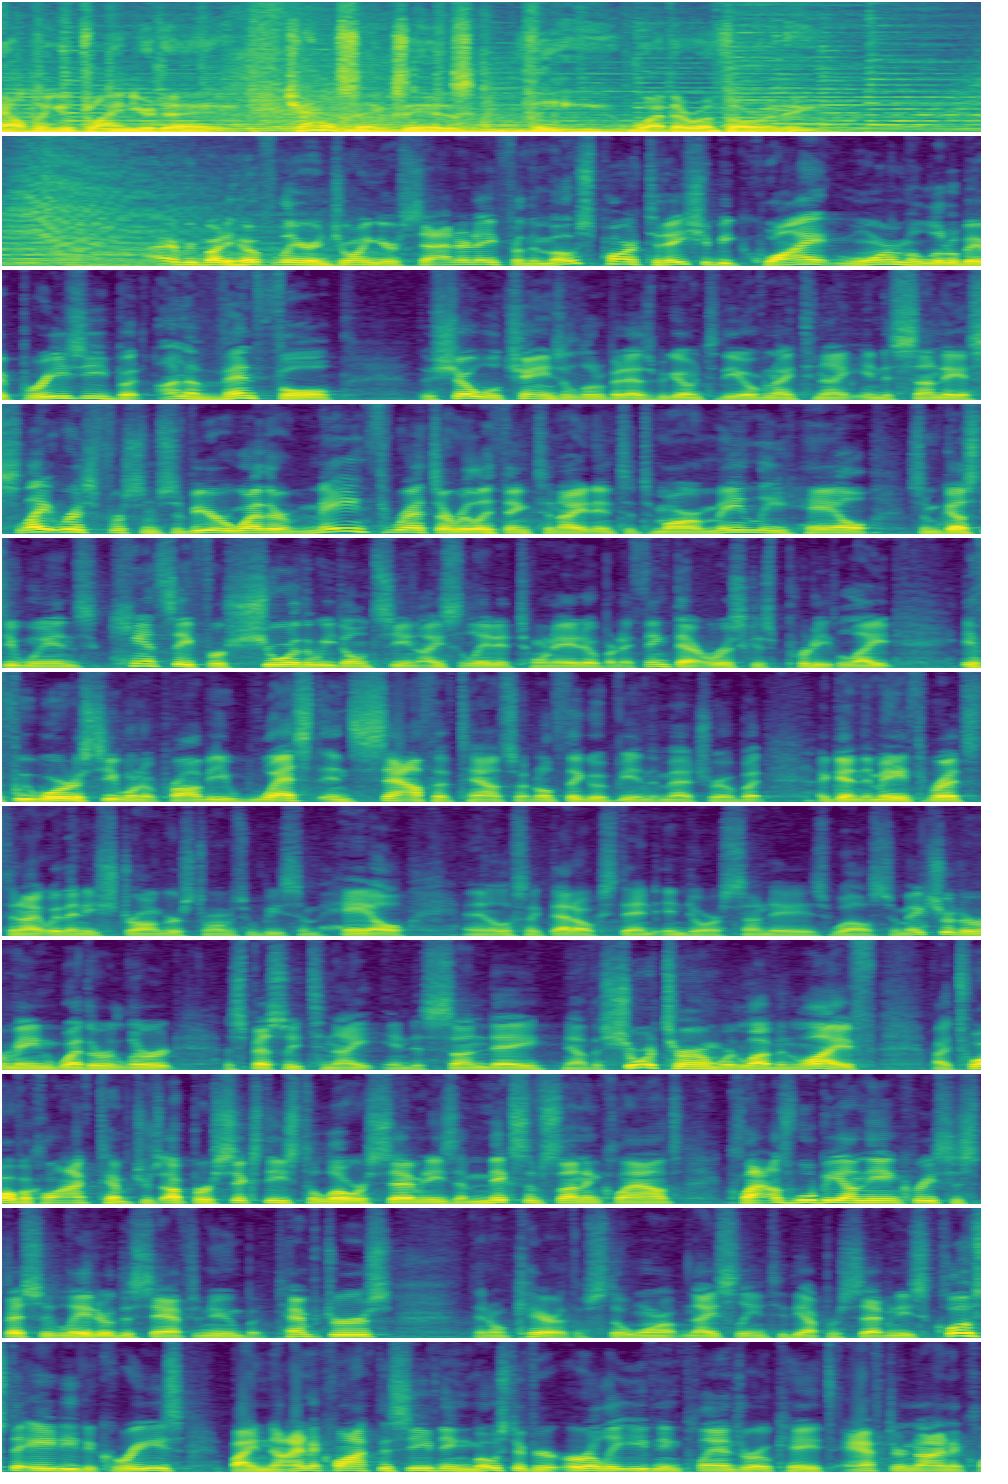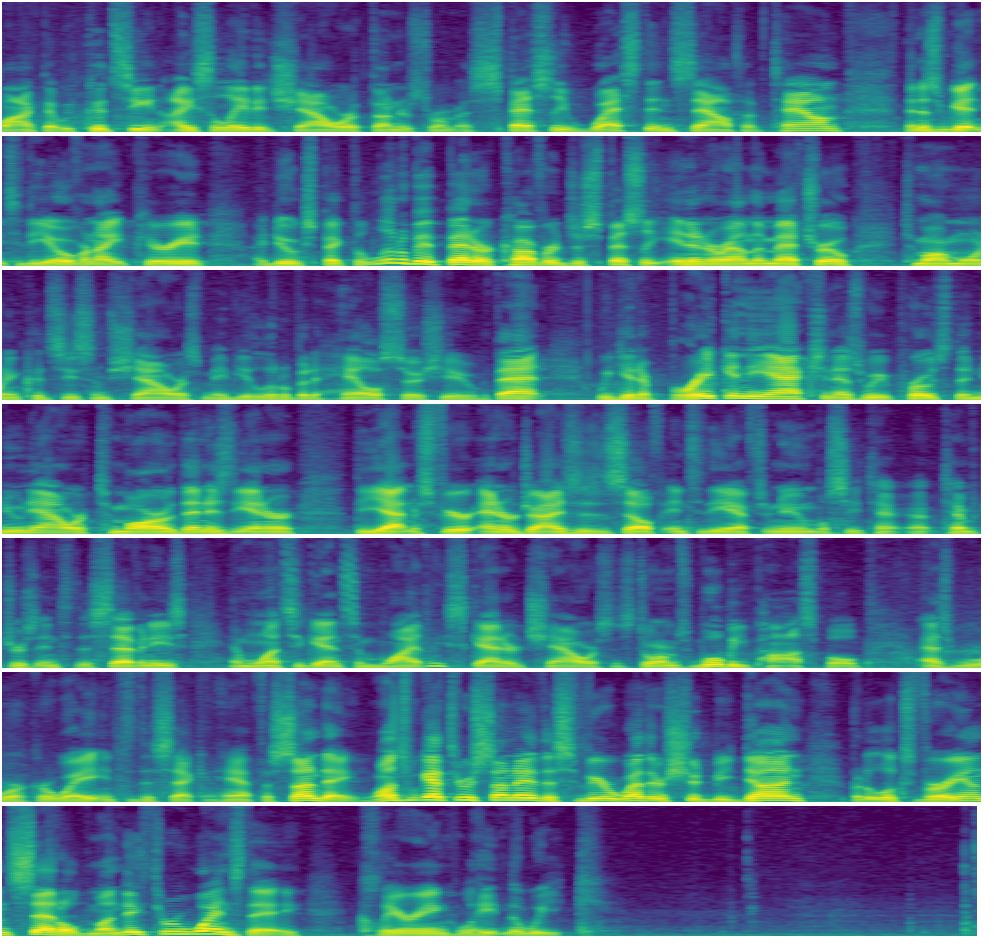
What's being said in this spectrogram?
helping you plan your day. Channel 6 is the weather authority. Hi, everybody. Hopefully, you're enjoying your Saturday. For the most part, today should be quiet, warm, a little bit breezy, but uneventful. The show will change a little bit as we go into the overnight tonight into Sunday. A slight risk for some severe weather. Main threats, I really think, tonight into tomorrow, mainly hail, some gusty winds. Can't say for sure that we don't see an isolated tornado, but I think that risk is pretty light. If we were to see one, it would probably be west and south of town, so I don't think it would be in the metro. But again, the main threats tonight with any stronger storms would be some hail, and it looks like that'll extend into our Sunday as well. So make sure to remain weather alert, especially tonight into Sunday. Now, the short term, we're loving life. By 12 o'clock, temperatures upper 60s to lower 70s, a mix of sun and clouds. Clouds will be on the increase, especially later this afternoon, but temperatures they don't care. They'll still warm up nicely into the upper 70s, close to 80 degrees. By 9 o'clock this evening, most of your early evening plans are okay. It's after 9 o'clock that we could see an isolated shower or thunderstorm, especially west and south of town. Then as we get into the overnight period, I do expect a little bit better coverage, especially in and around the metro. Tomorrow morning could see some showers, maybe a little bit of hail associated with that. We get a break in the action as we approach the noon hour tomorrow. Then as the, enter, the atmosphere energizes itself into the afternoon, we'll see te uh, temperatures into the 70s and once again some widely scattered showers showers and storms will be possible as we work our way into the second half of Sunday. Once we get through Sunday, the severe weather should be done, but it looks very unsettled Monday through Wednesday, clearing late in the week.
